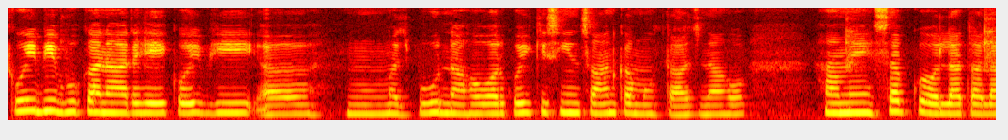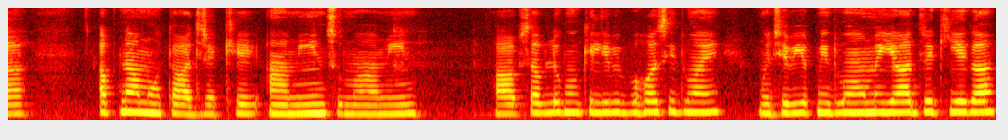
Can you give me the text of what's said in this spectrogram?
कोई भी भूखा ना रहे, कोई भी मजबूर ना हो और कोई किसी इंसान का मोहताज ना हो। हमें सबको अल्लाह ताला अपना मोहताज रखे। आमीन सुमा आमीन। आप सब लोगों के लिए भी बहुत सी दुआएँ। मुझे भी अपनी दुआओं में याद रखिएगा।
